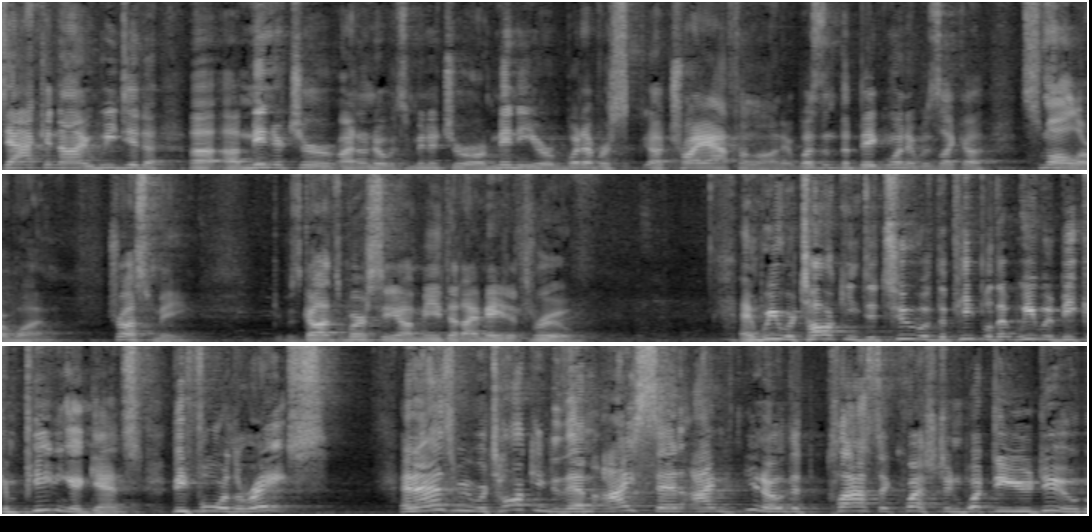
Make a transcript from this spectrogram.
Zach and I, we did a, a, a miniature, I don't know if it's miniature or mini or whatever, uh, triathlon. It wasn't the big one, it was like a smaller one. Trust me, it was God's mercy on me that I made it through. And we were talking to two of the people that we would be competing against before the race. And as we were talking to them, I said, I'm, you know, the classic question, what do you do?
